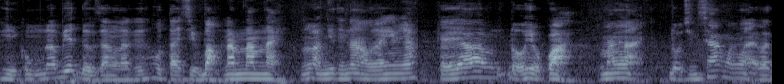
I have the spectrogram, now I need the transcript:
thì cũng đã biết được rằng là cái hồ tài xỉu bảo 5 năm này nó là như thế nào rồi anh em nhé cái ờ, độ hiệu quả mang lại độ chính xác mang lại và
